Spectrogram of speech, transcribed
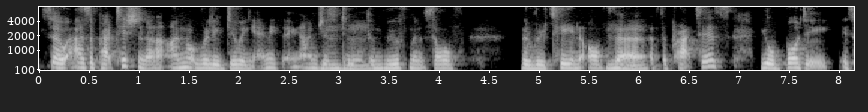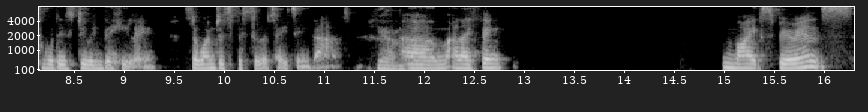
So, as a practitioner, I'm not really doing anything. I'm just mm-hmm. doing the movements of the routine of the mm-hmm. of the practice. Your body is what is doing the healing. So I'm just facilitating that. Yeah. Um, and I think my experience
